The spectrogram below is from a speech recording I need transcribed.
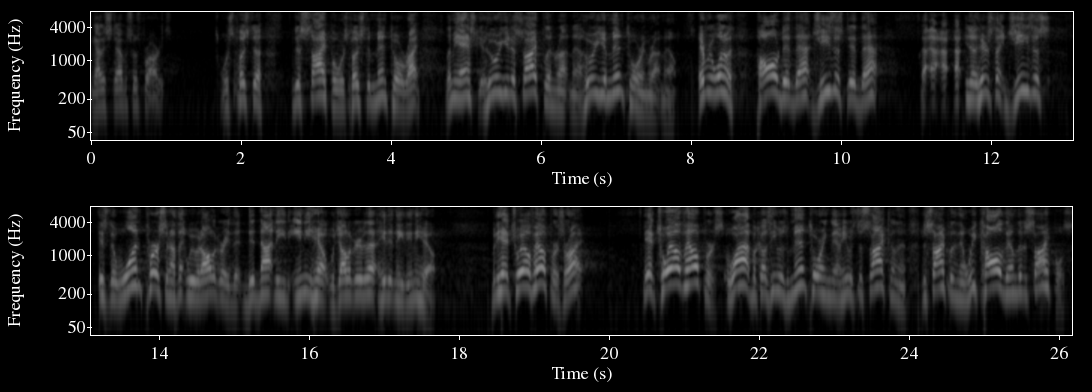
got to establish those priorities. We're supposed to disciple. We're supposed to mentor, right? Let me ask you, who are you discipling right now? Who are you mentoring right now? Every one of us. Paul did that. Jesus did that. I, I, you know, here's the thing Jesus is the one person I think we would all agree that did not need any help. Would y'all agree with that? He didn't need any help. But he had 12 helpers, right? He had 12 helpers. Why? Because he was mentoring them. He was discipling them. Discipling them. We call them the disciples.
